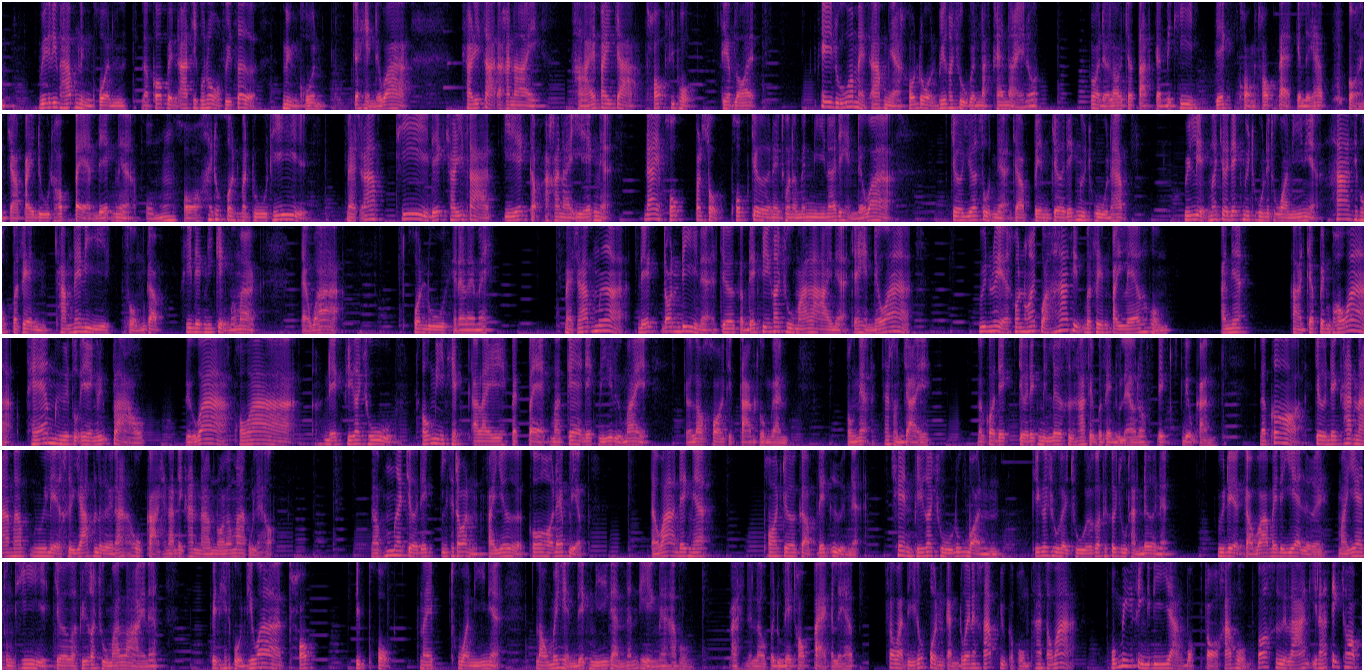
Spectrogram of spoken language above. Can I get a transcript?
วิกฤพับ1คน แล้วก็เป็นอาร์ติคุโนออฟฟิเซอร์1คน จะเห็นได้ว่าชาริซาอาคานายหายไปจากท็อป 16 เรียบร้อย ไม่รู้ว่าแมตช์อัพเนี่ยเขาโดนพิคาชูกันหนักแค่ไหนเนาะ ก็เดี๋ยวเราจะตัดกันไปที่เด็กของท็อป 8 กันเลยครับ ก่อนจะไปดูท็อป 8 เด็กเนี่ย ผมขอให้ทุกคนมาดูที่แมตช์อัพที่เด็กชาริศาสตร์ EX กับอาคานา EX เนี่ย ได้พบประสบพบเจอในทัวร์นาเมนต์นี้นะจะเห็นได้ว่า เจอเยอะสุดเนี่ยจะเป็นเจอเด็กมิวทูนะครับวิลเลตเมื่อเจอเด็กมิวทูในทัวร์นี้เนี่ย 56%ทำได้ดีสมกับที่เด็กนี้เก่งมากๆ แต่ว่าคนดูเห็นอะไรไหม แมตช์อัพเมื่อเด็กดอนดี้เนี่ยเจอกับเด็กพิคาชูม้าลายเนี่ยจะเห็นได้ว่าวินเรทเขาน้อยกว่า 50%ไปแล้วครับผม อันเนี้ยอาจจะเป็นเพราะว่าแพ้มือตัวเองหรือเปล่า หรือว่าเพราะว่าเด็กพิคาชูเขามีเทคอะไรแปลกๆ มาแก้เด็กนี้หรือไม่ เดี๋ยวเราคอยติดตามชมกัน ตรงเนี้ยน่าสนใจ แล้วก็เด็กเจอเด็กมิลเลอร์คือ 50%อยู่แล้วเนาะเด็กเดียวกัน แล้วก็เจอเด็กท่านน้ำครับวิเลตคือยับเลยนะ โอกาสชนะเด็กท่านน้ำน้อยมากๆอยู่แล้ว แล้วเมื่อเจอเด็กลิซดอนไฟเยอร์ก็ได้เปรียบ แต่ว่าเด็กเนี้ยพอเจอกับเด็กอื่นเนี่ย เช่นพิกาชูลูกบอลพิกาชูไรชูแล้วก็พิกาชูทันเดอร์เนี่ยวิเลตกลับว่าไม่ได้แย่เลย มาแย่ตรงที่เจอกับพิกาชูมาลายนะ เป็นเหตุผลที่ว่าท็อป 16 ในทัวร์นี้เนี่ย เราไม่เห็นเด็กนี้กันนั่นเองนะครับผมไปเดี๋ยวเราไปดูเด็กท็อป 8 กันเลยครับ สวัสดีทุกคนกันด้วยนะครับ อยู่กับผมพาสว่าผมมีสิ่งดีๆ อยากบอกต่อครับผมก็คือร้าน Elastic Shop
